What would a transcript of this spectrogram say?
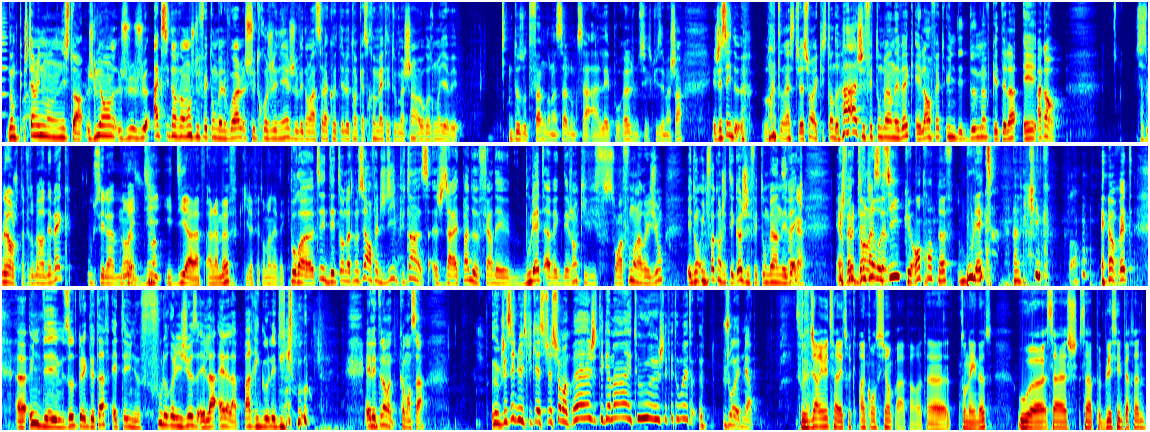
Donc je termine mon histoire. Je lui en, je, je- accidentellement je lui fais tomber le voile. Je suis trop gêné. Je vais dans la salle à côté le temps qu'elle se remette et tout machin. Heureusement il y avait deux autres femmes dans la salle donc ça allait pour elle. Je me suis excusé machin. Et j'essaye de retourner la situation avec l'histoire de ah j'ai fait tomber un évêque et là en fait une des deux meufs qui était là et Attends. Ça se mélange. T'as fait tomber un évêque ou c'est la Non, meuf il dit, Non. il dit à la, à la meuf qu'il a fait tomber un évêque. pour euh, tu sais détendre l'atmosphère en fait je dis putain ça- j'arrête pas de faire des boulettes avec des gens qui vivent- sont à fond dans la religion et donc une fois quand j'étais gosse j'ai fait tomber un évêque Ok. Et, je peux te dans la dire salle- aussi que en 39, boulette avec une. Et en fait, euh, une des autres collègues de taf était une foule religieuse et là, elle, elle a pas rigolé du tout. elle était là en mode, comment ça? Donc j'essaie de lui expliquer la situation en mode, ouais, j'étais gamin et tout, euh, je l'ai fait tomber et tout. Euh, journée de merde. Ça vous est déjà arrivé de faire des trucs inconscients, bah, à part euh, ta- ton anecdote, où euh, ça, ça peut blesser une personne?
